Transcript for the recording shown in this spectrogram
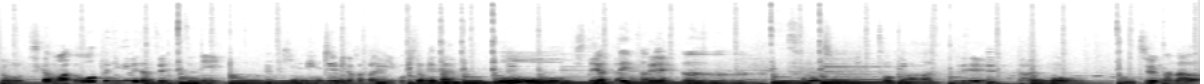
そう。しかもあとオープニングイベントの前日に近隣住民の方にお披露目会もしていたのでその準備とがあってだからもう17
